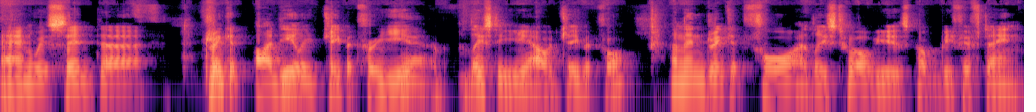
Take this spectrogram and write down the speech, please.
And we've said uh, drink it, ideally, keep it for a year, at least a year, I would keep it for, and then drink it for at least 12 years, probably 15,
